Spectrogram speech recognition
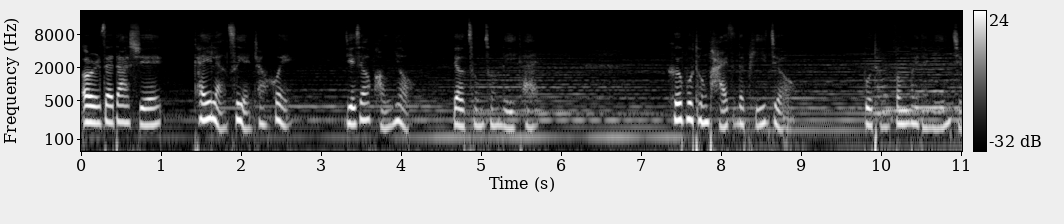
偶尔在大学开一两次演唱会，结交朋友。要匆匆离开，喝不同牌子的啤酒，不同风味的米酒。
